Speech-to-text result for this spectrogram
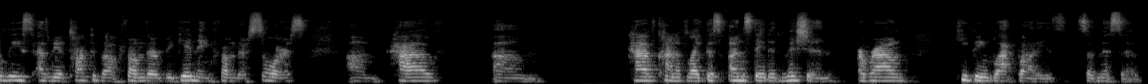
police, as we have talked about from their beginning, from their source, um, have um, have kind of like this unstated mission around keeping Black bodies submissive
